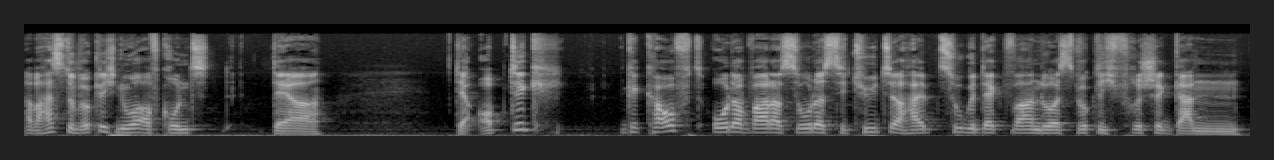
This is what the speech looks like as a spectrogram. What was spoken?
Aber hast du wirklich nur aufgrund der, der Optik gekauft oder war das so, dass die Tüte halb zugedeckt war und du hast wirklich frische Gannen?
